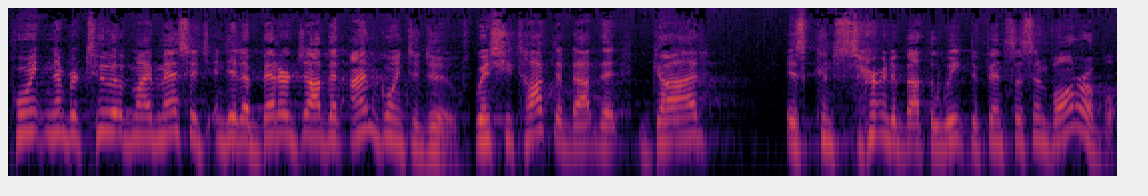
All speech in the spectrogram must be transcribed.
point number two of my message and did a better job than I'm going to do when she talked about that God is concerned about the weak, defenseless, and vulnerable.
